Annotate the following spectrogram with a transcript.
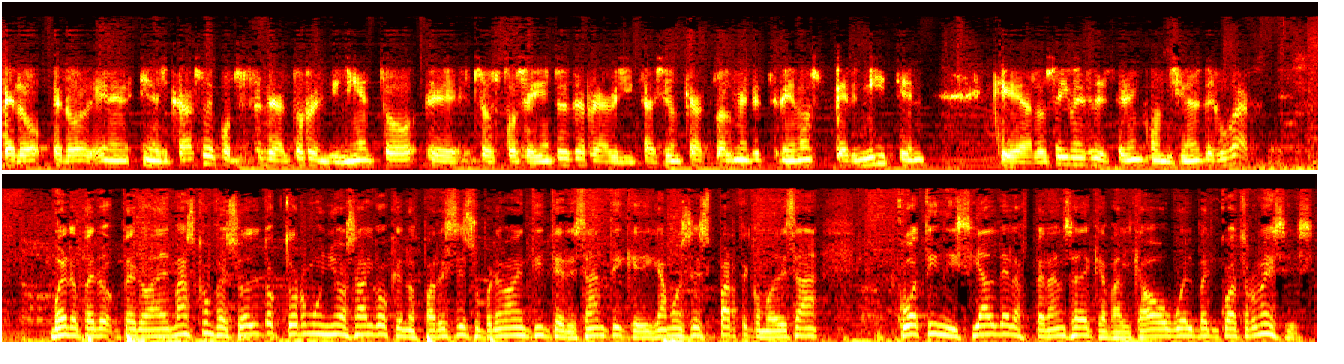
Pero, pero en, en el caso de deportistas de alto rendimiento, eh, los procedimientos de rehabilitación que actualmente tenemos permiten que a los seis meses estén en condiciones de jugar. Bueno, pero, pero además confesó el doctor Muñoz algo que nos parece supremamente interesante y que digamos es parte como de esa cuota inicial de la esperanza de que Falcao vuelva en cuatro meses.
